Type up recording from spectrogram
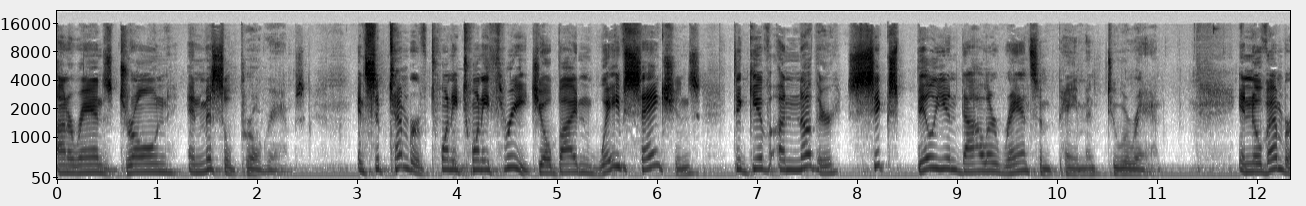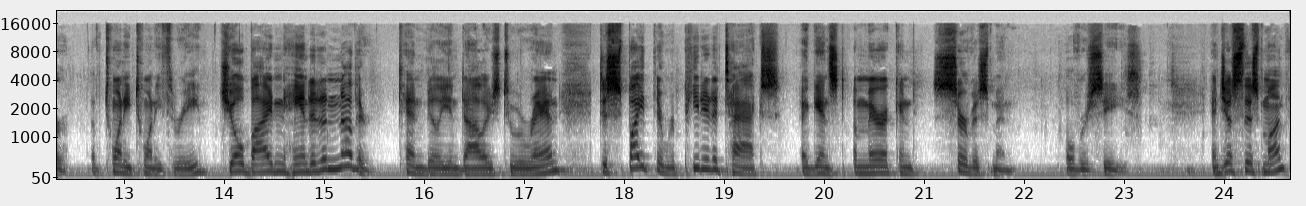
on Iran's drone and missile programs. In September of 2023, Joe Biden waived sanctions to give another $6 billion ransom payment to Iran. In November of 2023, Joe Biden handed another $10 billion to Iran, despite the repeated attacks against American servicemen overseas. And just this month,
